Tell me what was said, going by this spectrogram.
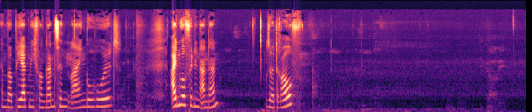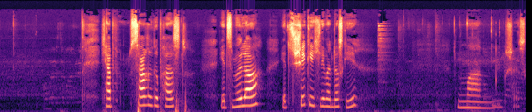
Mbappé hat mich von ganz hinten eingeholt. Einwurf für den anderen. So, drauf. Ich habe Sarre gepasst. Jetzt Müller. Jetzt schicke ich Lewandowski. Mann, scheiße.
